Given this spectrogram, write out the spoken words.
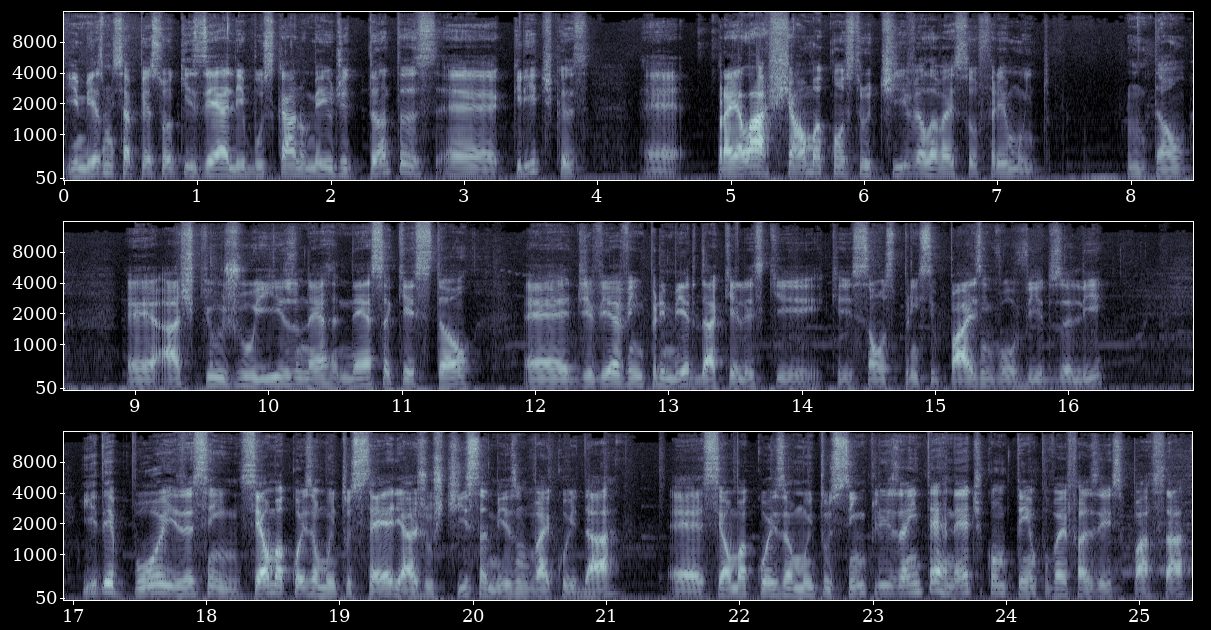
E mesmo se a pessoa quiser ali buscar no meio de tantas é, críticas, é, para ela achar uma construtiva, ela vai sofrer muito. Então, é, acho que o juízo nessa questão é, devia vir primeiro daqueles que, que são os principais envolvidos ali. E depois, assim, se é uma coisa muito séria, a justiça mesmo vai cuidar. É, se é uma coisa muito simples, a internet com o tempo vai fazer isso passar.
